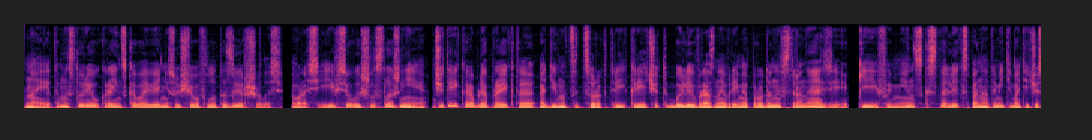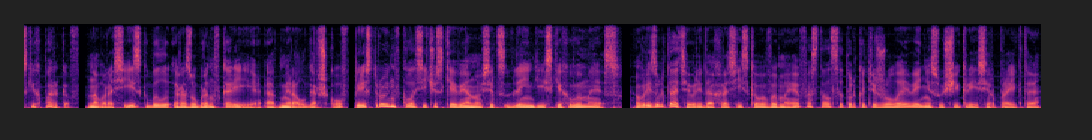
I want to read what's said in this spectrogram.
На этом история украинского авианесущего флота завершилась. В России все вышло сложнее. Четыре корабля проекта 11 43 «Кречет» были в разное время проданы в страны Азии. Киев и Минск стали экспонатами тематических парков. Новороссийск был разобран в Корее, адмирал Горшков перестроен в классический авианосец для индийских ВМС. В результате в рядах российского ВМФ остался только тяжелый авианесущий крейсер проекта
